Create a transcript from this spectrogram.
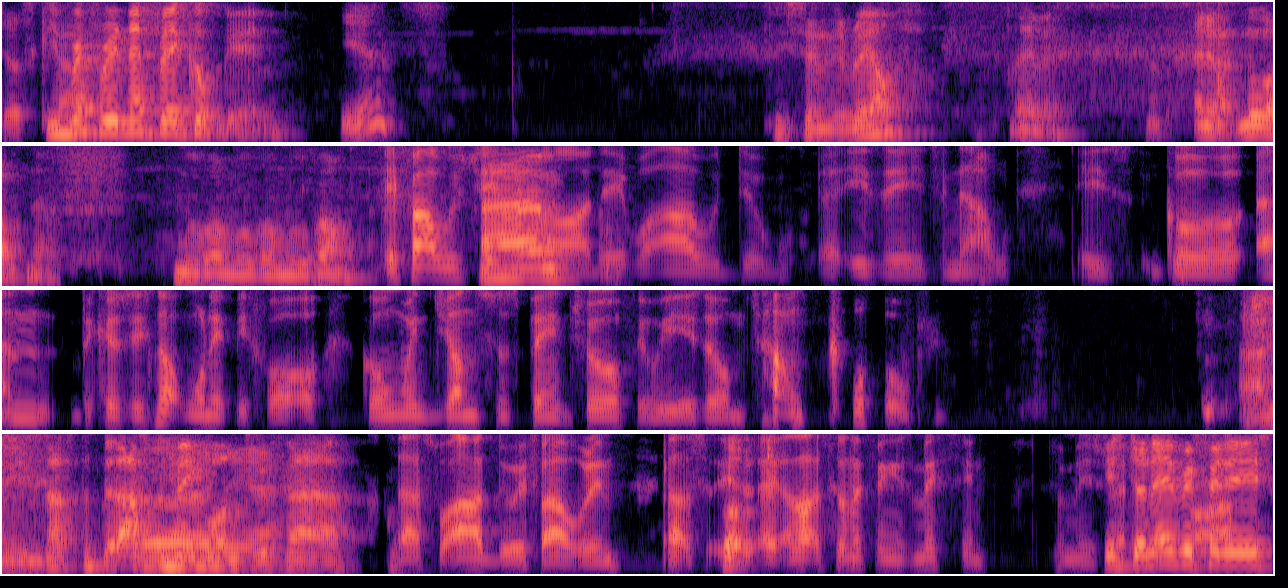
Does You've refereed an FA Cup game. Yes. Did you send anybody off? Anyway, Anyway, move on. No. Move on, move on, move on. If I was Jamie Um, Vardy, what I would do at his age now is go and because he's not won it before, go and win Johnstone's Paint Trophy with his hometown club. I mean, that's the that's the big Oh, one. To yeah. be fair, That's what I'd do if I were him. That's Well- that's the only thing he's missing from his. He's done everything in his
